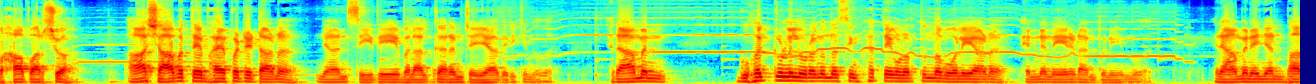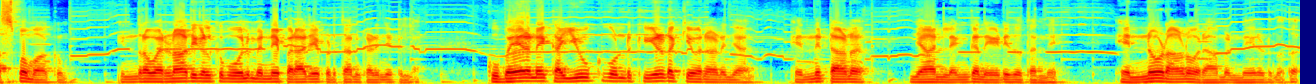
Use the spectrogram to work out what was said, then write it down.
മഹാപാർശ്വ ആ ശാപത്തെ ഭയപ്പെട്ടിട്ടാണ് ഞാൻ സീതയെ ബലാത്കാരം ചെയ്യാതിരിക്കുന്നത്. രാമൻ ഗുഹയ്ക്കുള്ളിൽ ഉറങ്ങുന്ന സിംഹത്തെ ഉണർത്തുന്ന പോലെയാണ് എന്നെ നേരിടാൻ തുനിയുന്നത്. രാമനെ ഞാൻ ഭസ്മമാക്കും. ഇന്ദ്രവരുണാദികൾക്ക് പോലും എന്നെ പരാജയപ്പെടുത്താൻ കഴിഞ്ഞിട്ടില്ല. കുബേരനെ കയ്യൂക്ക് കൊണ്ട് കീഴടക്കിയവനാണ് ഞാൻ. എന്നിട്ടാണ് ഞാൻ ലങ്ക നേടിയത് തന്നെ. എന്നോടാണോ രാമൻ നേരിടുന്നത്?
